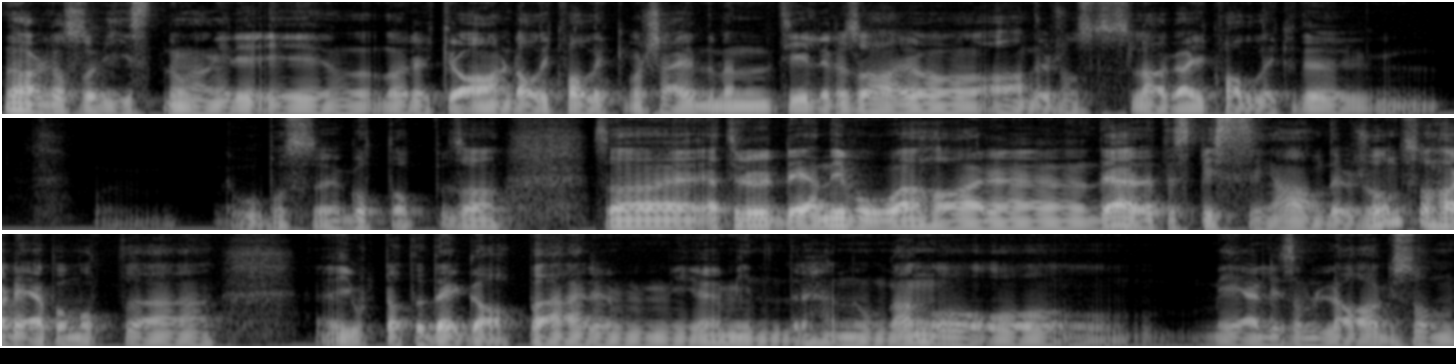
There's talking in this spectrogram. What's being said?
Det har vel også vist noen ganger i Nå røyk jo Arendal i kvalik mot Skeid, men tidligere så har jo andredivisjonslaga i kvalik Obos eh, gått opp. Så, så, jeg tror det nivået har Det er dette spissinga av andredivisjon, så har det på en måte gjort at det gapet er mye mindre enn noen gang. Og, og med liksom lag som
